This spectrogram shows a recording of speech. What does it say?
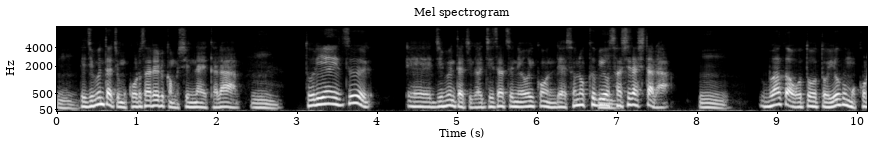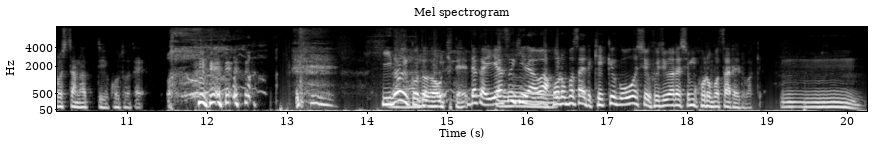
うんで、。自分たちも殺されるかもしれないから、うん。とりあえず、えー自分たちが自殺に追い込んで、その首を差し出したら、うん。我が弟をよくも殺したなっていうことで。ひどいことが起きて。だから安平は滅ぼされて、結局欧州藤原氏も滅ぼされるわけ。うーん。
